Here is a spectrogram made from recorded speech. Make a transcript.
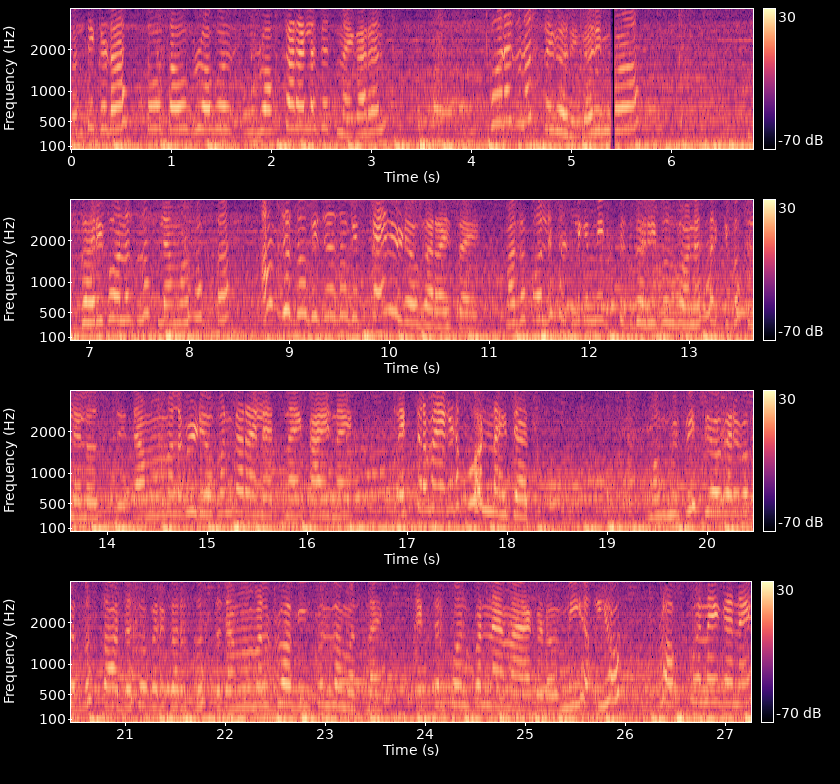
पण तिकडं असतो तो ब्लॉग ब्लॉग करायलाच येत नाही कारण कोणच नसते घरी. घरी घरी कोणच नसल्यामुळे फक्त आमच्या दोघीच्या दोघीत काय व्हिडिओ करायचा आहे माझं कॉलेज सुटलं की मी एकटीच घरी बुजवण्यासारखी बसलेलो असते. त्यामुळे मला व्हिडिओ पण करायला येत नाही काय नाही. त्यात. मग मी पी सी वगैरे बघत बसतो अभ्यास वगैरे करत बसतो त्यामुळे मला ब्लॉगिंग पण जमत नाही. एकतर फोन पण नाही माझ्याकडं. मी ह्यो ब्लॉग पण आहे का नाही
